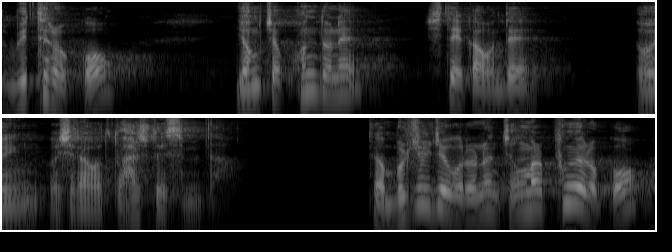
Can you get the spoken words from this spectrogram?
위태롭고 영적 혼돈의 시대 가운데 놓인 것이라고 또할 수도 있습니다. 그러니까 물질적으로는 정말 풍요롭고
